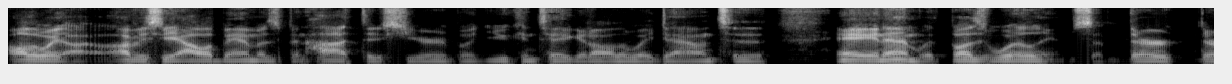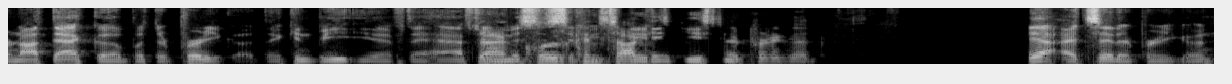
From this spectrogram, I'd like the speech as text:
all the way. Obviously, Alabama's been hot this year, but you can take it all the way down to A and M with Buzz Williams. They're they're not that good, but they're pretty good. They can beat you if they have Does to. that include Kentucky? They're pretty good. Yeah, I'd say they're pretty good.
